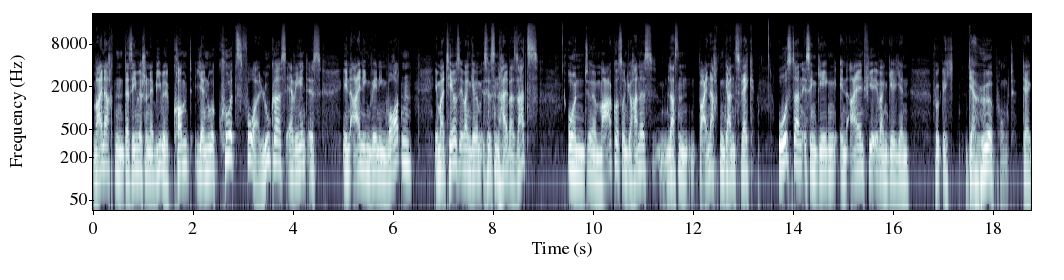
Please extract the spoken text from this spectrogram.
Weihnachten, das sehen wir schon in der Bibel, kommt ja nur kurz vor. Lukas erwähnt es in einigen wenigen Worten. Im Matthäusevangelium ist es ein halber Satz. Und äh, Markus und Johannes lassen Weihnachten ganz weg. Ostern ist hingegen in allen vier Evangelien wirklich der Höhepunkt der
